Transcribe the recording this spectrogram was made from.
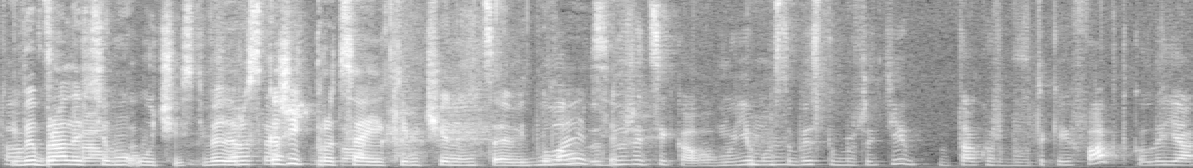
Так, і ви брали в цьому участь. Ви Я розкажіть теж, про так. це, яким чином це Було відбувається. дуже цікаво. В моєму особистому житті також був такий факт, коли я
